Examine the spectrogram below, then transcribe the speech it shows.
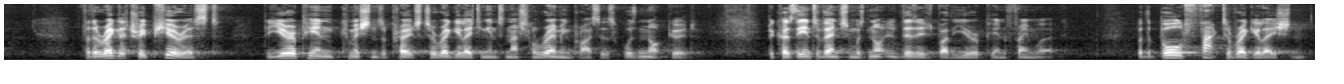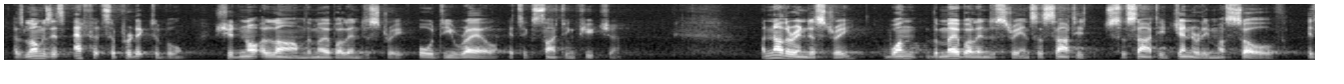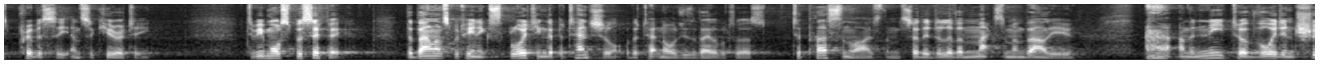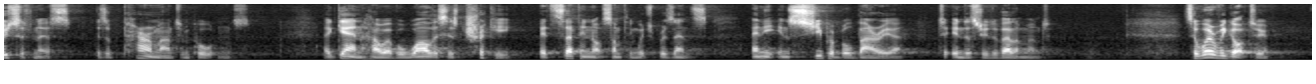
For the regulatory purist, the European Commission's approach to regulating international roaming prices was not good, because the intervention was not envisaged by the European framework. But the bold fact of regulation, as long as its efforts are predictable, should not alarm the mobile industry or derail its exciting future. Another industry, one the mobile industry and society, society generally must solve, is privacy and security. To be more specific, the balance between exploiting the potential of the technologies available to us to personalize them so they deliver maximum value and the need to avoid intrusiveness is of paramount importance. Again, however, while this is tricky, it's certainly not something which presents any insuperable barrier to industry development. So where have we got to?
